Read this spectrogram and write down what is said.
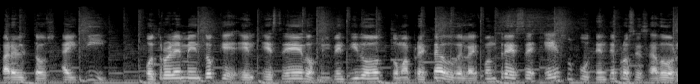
para el Touch ID. Otro elemento que el SE 2022 toma prestado del iPhone 13 es su potente procesador,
